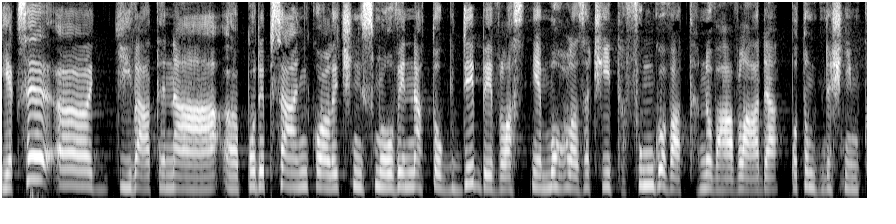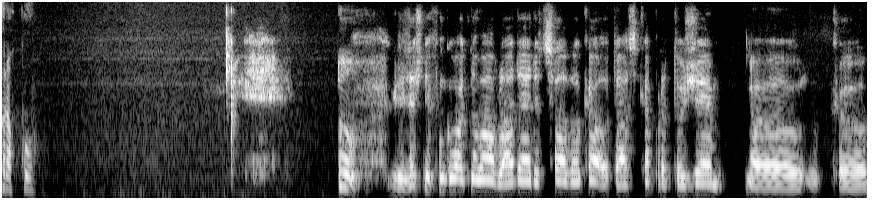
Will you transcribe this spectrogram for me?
Jak se uh, díváte na uh, podepsání koaliční smlouvy na to, kdyby vlastně mohla začít fungovat nová vláda po tom dnešním kroku? No, kdy začne fungovat nová vláda je docela velká otázka, protože uh, k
